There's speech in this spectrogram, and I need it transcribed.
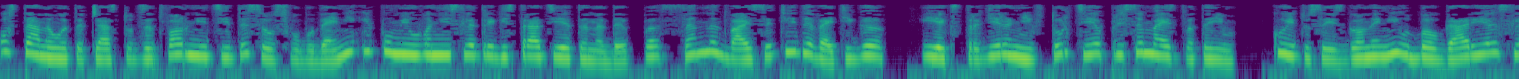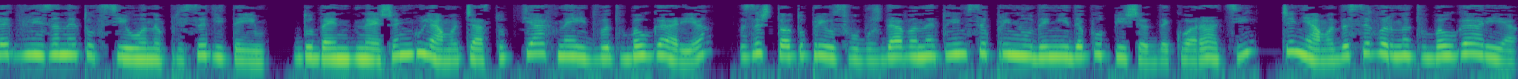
Останалата част от затворниците са освободени и помилвани след регистрацията на ДПС на 29 г. и екстрадирани в Турция при семействата им, които са изгонени от България след влизането в сила на присъдите им. До ден днешен голяма част от тях не идват в България, защото при освобождаването им са принудени да подпишат декларации, че няма да се върнат в България.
